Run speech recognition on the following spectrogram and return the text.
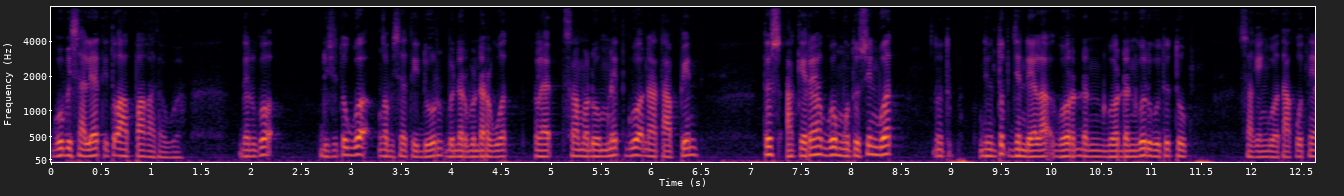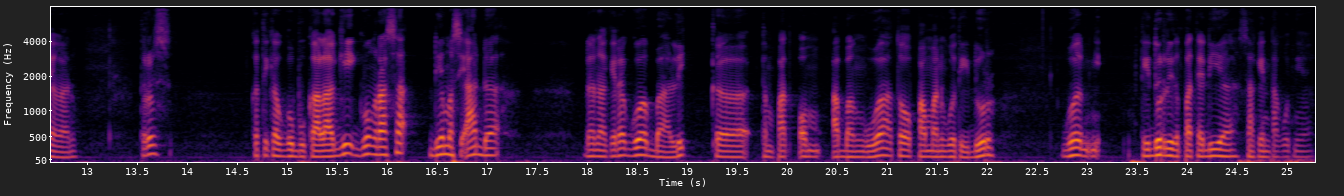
gue bisa lihat itu apa kata gua. Dan gua di situ gua nggak bisa tidur. Bener-bener gua lihat selama dua menit gua natapin. Terus akhirnya gue mutusin buat nutup nutup jendela gorden gorden gue gue tutup. Saking gue takutnya kan. Terus ketika gue buka lagi gue ngerasa dia masih ada. Dan akhirnya gue balik ke tempat om abang gue atau paman gue tidur. Gue tidur di tempatnya dia saking takutnya.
